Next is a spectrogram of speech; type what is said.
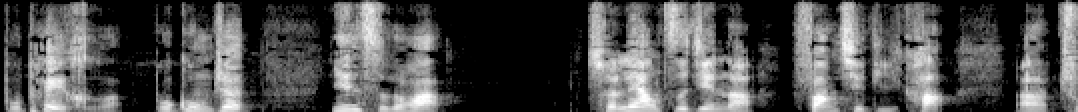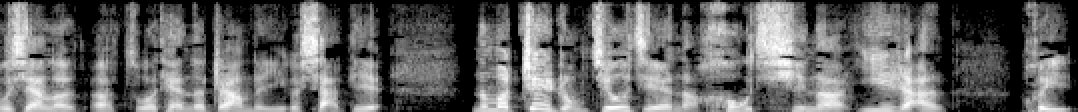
不配合、不共振，因此的话，存量资金呢放弃抵抗啊，出现了呃昨天的这样的一个下跌。那么这种纠结呢，后期呢依然。会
